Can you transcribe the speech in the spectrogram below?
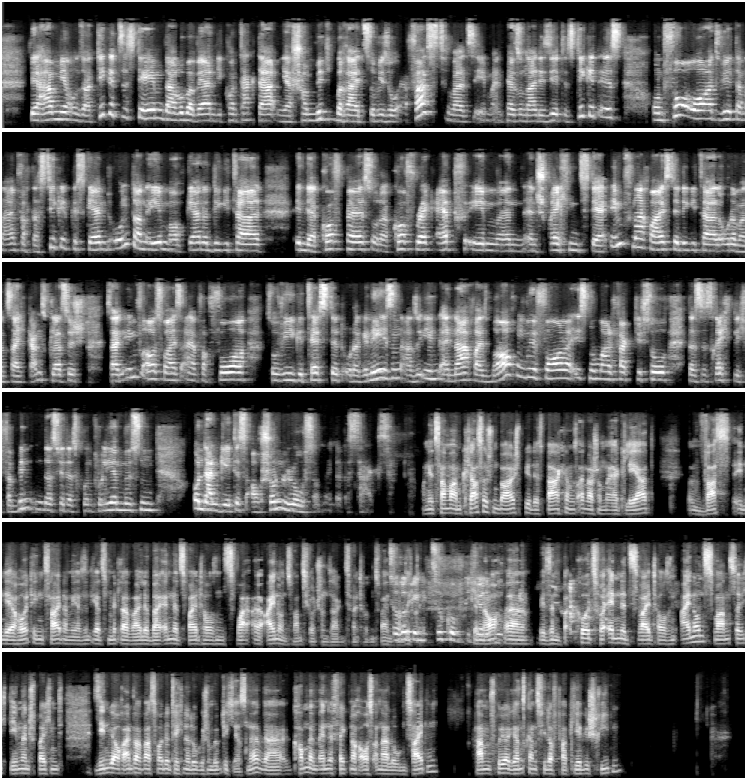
wir haben ja unser Ticketsystem, darüber werden die Kontaktdaten ja schon mit bereits sowieso erfasst, weil es eben ein personalisiertes Ticket ist. Und vor Ort wird dann einfach das Ticket gescannt und dann eben auch gerne digital in der CoughPass oder CoughRack App eben entsprechend der Impfnachweis, der digitale, oder man zeigt ganz klassisch seinen Impfausweis einfach vor, sowie getestet oder genesen. Also irgendeinen Nachweis brauchen wir vorne, ist nun mal faktisch so, dass es rechtlich verbinden finden, dass wir das kontrollieren müssen. Und dann geht es auch schon los am Ende des Tages. Und jetzt haben wir am klassischen Beispiel des Barcamps einfach schon mal erklärt, was in der heutigen Zeit, und wir sind jetzt mittlerweile bei Ende 2021, ich wollte schon sagen 2022. Zurück in die Zukunft. Ich genau, äh, wir sind kurz vor Ende 2021. Dementsprechend sehen wir auch einfach, was heute technologisch möglich ist. Ne? Wir kommen im Endeffekt noch aus analogen Zeiten, haben früher ganz, ganz viel auf Papier geschrieben,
